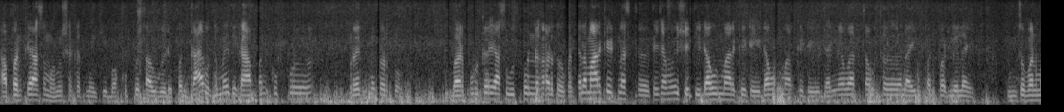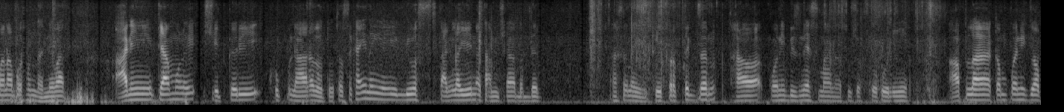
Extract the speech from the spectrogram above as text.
आपण काय असं म्हणू शकत नाही की बा खूपच अवघड आहे. पण काय होतं माहिती आहे का? आपण खूप प्रयत्न करतो. भरपूर काही असं उत्पन्न काढतो पण त्याला मार्केट नसतं. त्याच्यामुळे शेती डाऊन मार्केट आहे डाऊन मार्केट आहे. धन्यवाद. चौथं लाईन पण पडलेलं आहे. तुमचं पण मनापासून धन्यवाद. आणि त्यामुळे शेतकरी खूप नाराज होतो. तसं काही नाही आहे एक दिवस चांगला येईनच आमच्याबद्दल. असं नाही. की प्रत्येकजण हा कोणी बिझनेसमॅन असू शकतो कोणी आपला कंपनी जॉब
